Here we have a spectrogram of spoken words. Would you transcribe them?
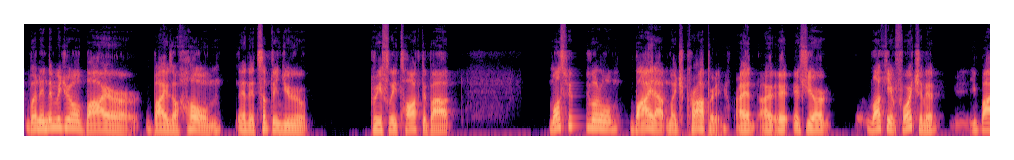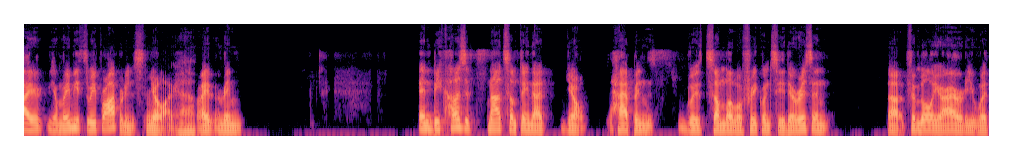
when an individual buyer buys a home, and it's something you briefly talked about, most people don't buy that much property, right? If you're lucky or fortunate, you buy you know maybe three properties in your life, yeah. right? I mean, and because it's not something that you know happens with some level of frequency, there isn't uh, familiarity with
